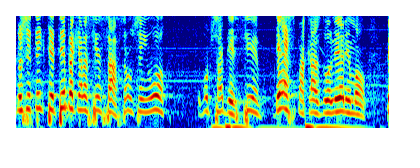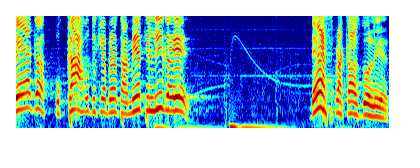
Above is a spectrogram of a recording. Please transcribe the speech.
Você tem que ter tempo aquela sensação, Senhor, eu vou precisar descer, desce para a casa do oleiro, irmão. Pega o carro do quebrantamento e liga ele. Desce para a casa do oleiro.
